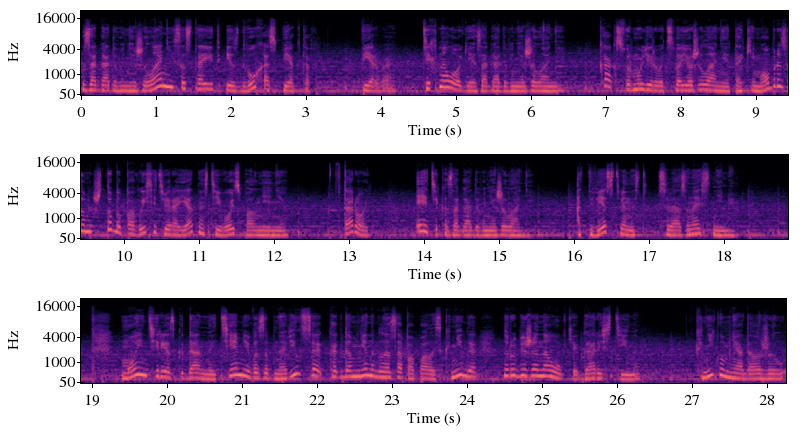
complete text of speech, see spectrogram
Загадывание желаний состоит из двух аспектов. Первое. Технология загадывания желаний. Как сформулировать свое желание таким образом, чтобы повысить вероятность его исполнения. Второй. Этика загадывания желаний. Ответственность, связанная с ними. Мой интерес к данной теме возобновился, когда мне на глаза попалась книга «На рубеже науки» Гарри Стина. Книгу мне одолжил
